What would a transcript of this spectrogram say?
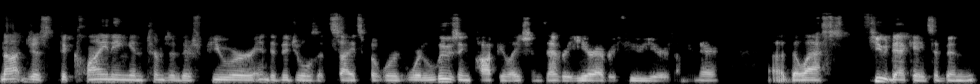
not just declining in terms of there's fewer individuals at sites, but we're we're losing populations every year, every few years. I mean, they're uh, the last few decades have been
